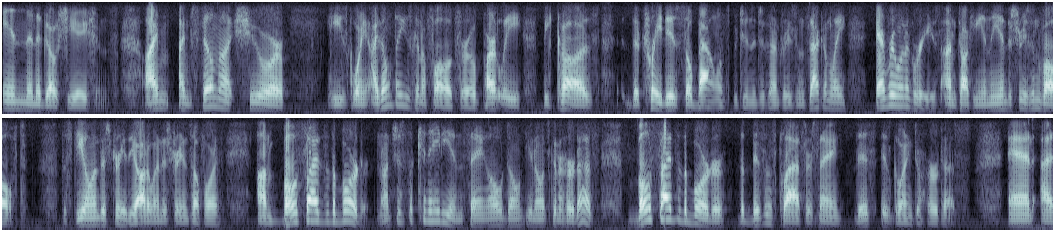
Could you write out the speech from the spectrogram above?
in the negotiations. I'm I'm still not sure he's going. I don't think he's going to follow through. Partly because the trade is so balanced between the two countries, and secondly, everyone agrees. I'm talking in the industries involved, the steel industry, the auto industry, and so forth on both sides of the border, not just the Canadians saying, "Oh, don't you know it's going to hurt us." Both sides of the border, the business class are saying this is going to hurt us, and uh,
